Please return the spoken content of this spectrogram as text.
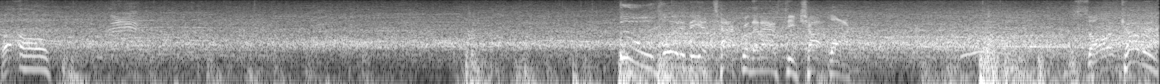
Uh-oh. Attack with a nasty chop block. Saw it coming.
